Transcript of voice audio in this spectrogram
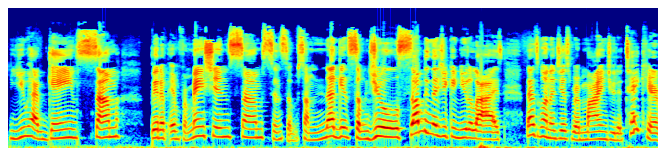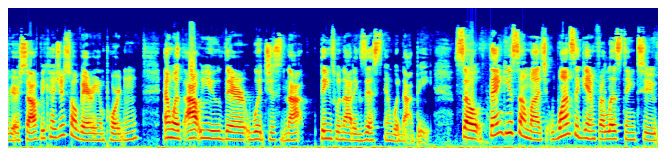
you have gained some bit of information, some sense of some nuggets, some jewels, something that you can utilize that's going to just remind you to take care of yourself because you're so very important. And without you, there would just not things would not exist and would not be. So thank you so much once again for listening to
